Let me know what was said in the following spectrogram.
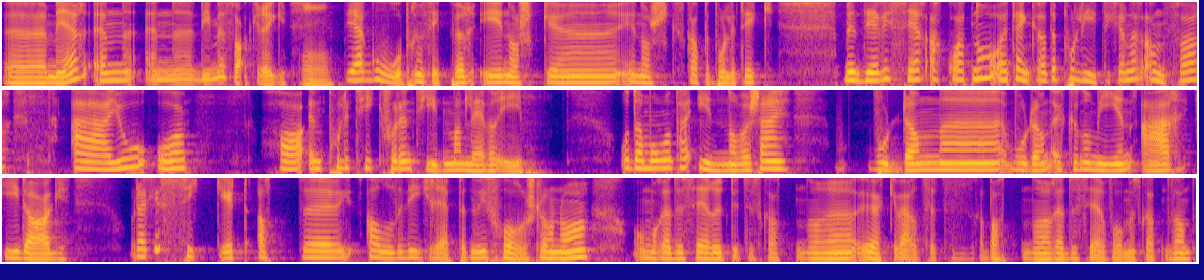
eh, mer enn en de med svak rygg. Det er gode prinsipper i norsk, eh, i norsk skattepolitikk. Men det vi ser akkurat nå, og jeg tenker at det politikernes ansvar er jo å ha en politikk for den tiden man lever i. Og da må man ta inn over seg hvordan, eh, hvordan økonomien er i dag. Og det er ikke sikkert at eh, alle de grepene vi foreslår nå, om å redusere utbytteskatten og eh, øke verdsettelsesrabatten og redusere formuesskatten sånn,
